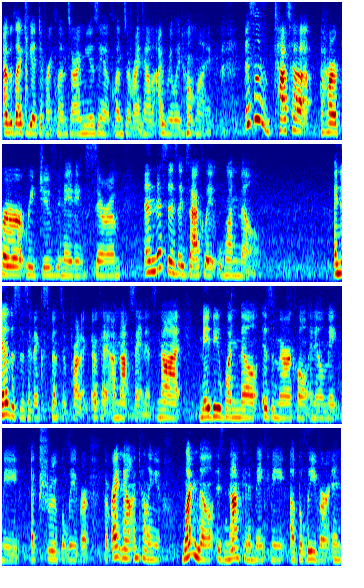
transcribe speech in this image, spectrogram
I would like to get a different cleanser. I'm using a cleanser right now that I really don't like. This is Tata Harper Rejuvenating Serum. And this is exactly one mil. I know this is an expensive product. Okay, I'm not saying it's not. Maybe one mil is a miracle and it'll make me a true believer. But right now, I'm telling you, one mil is not going to make me a believer in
